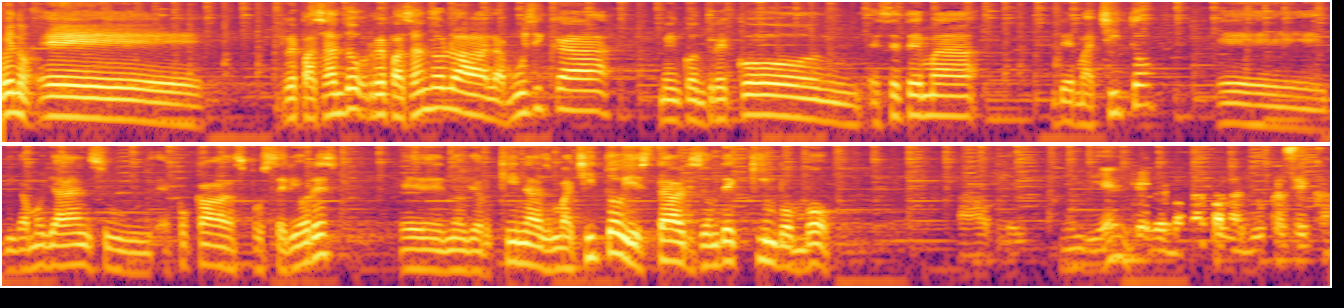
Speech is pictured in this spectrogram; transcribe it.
Bueno, eh, repasando, repasando la, la música, me encontré con este tema de Machito, eh, digamos ya en sus épocas posteriores, eh, neoyorquinas Machito y esta versión de Kimbombo. Ah, ok. Muy bien. Que le baja para la yuca seca.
